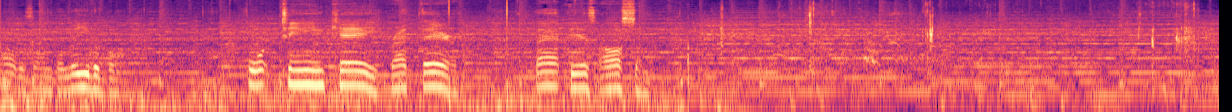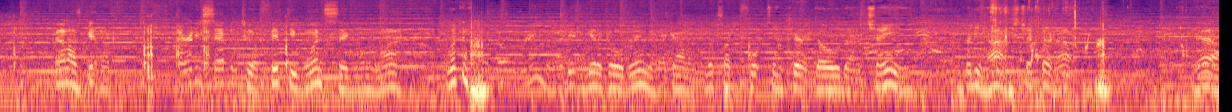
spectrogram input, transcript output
That is unbelievable. 14K right there. That is awesome. Well, I was getting a 37 to a 51 signal, and I looking for I didn't get a gold ring. But I got a looks like a 14 karat gold uh, chain. Pretty nice. Check that out. Yeah,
